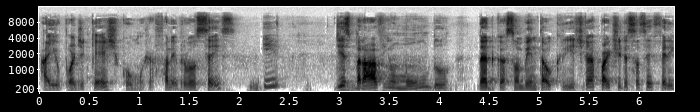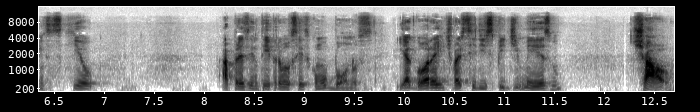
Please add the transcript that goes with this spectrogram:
aí o podcast, como já falei para vocês, e desbravem o mundo da educação ambiental crítica a partir dessas referências que eu apresentei para vocês como bônus. E agora a gente vai se despedir mesmo. Tchau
